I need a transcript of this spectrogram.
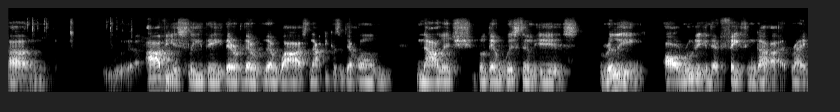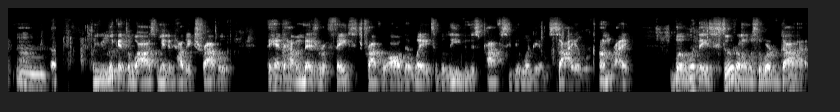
um, obviously they they're they're they're wise not because of their own knowledge, but their wisdom is really all rooted in their faith in God, right? Mm. when you look at the wise men and how they traveled, they had to have a measure of faith to travel all their way to believe in this prophecy that one day a Messiah will come, right? But what they stood on was the word of God.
